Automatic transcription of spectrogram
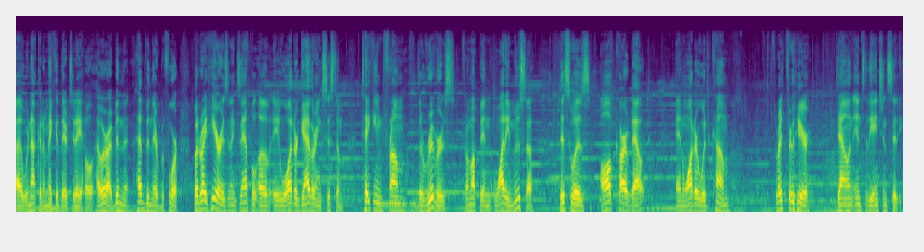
Uh, we're not going to make it there today. However, I've been, have been there before. But right here is an example of a water gathering system taken from the rivers from up in Wadi Musa. This was all carved out and water would come right through here down into the ancient city.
